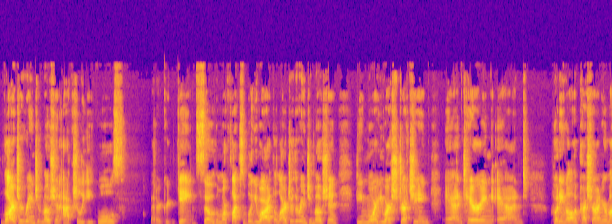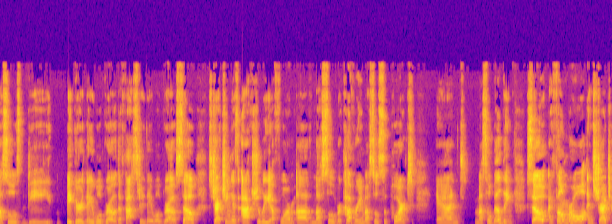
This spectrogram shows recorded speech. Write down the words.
larger range of motion actually equals better gains. So the more flexible you are, the larger the range of motion, the more you are stretching and tearing and putting all the pressure on your muscles, the bigger they will grow, the faster they will grow. So, stretching is actually a form of muscle recovery, muscle support, and muscle building. So, I foam roll and stretch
